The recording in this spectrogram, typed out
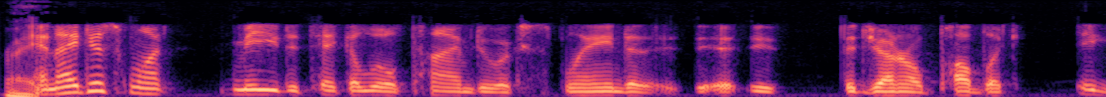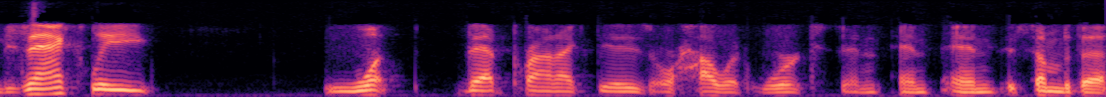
right. and i just want me to take a little time to explain to the general public exactly what that product is or how it works and and and some of the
